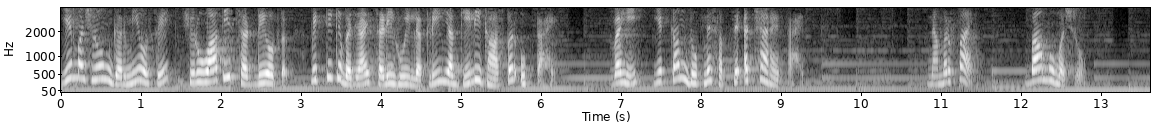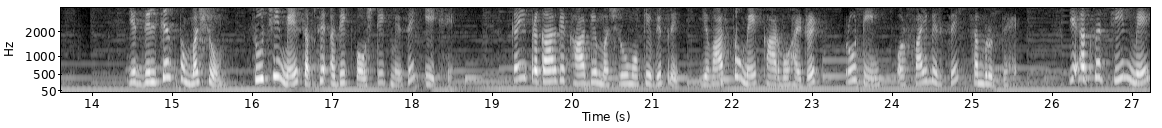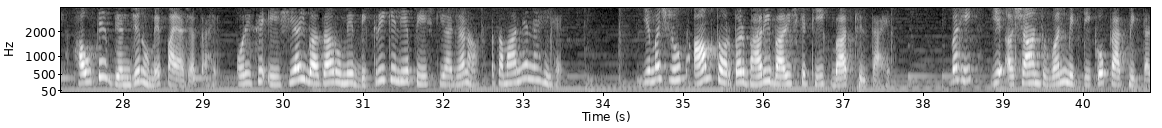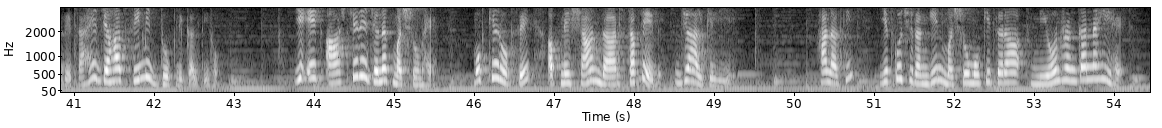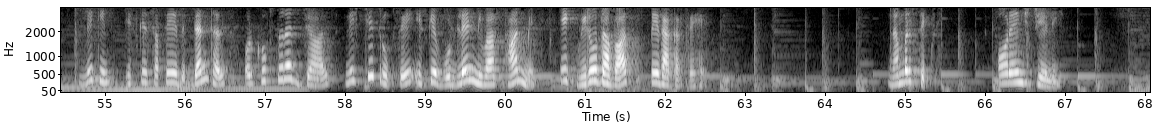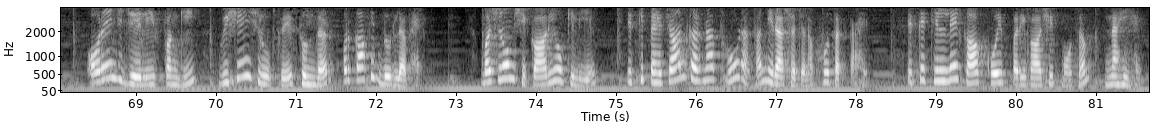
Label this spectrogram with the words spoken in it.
ये मशरूम गर्मियों से शुरुआती सर्दियों तक मिट्टी के बजाय सड़ी हुई लकड़ी या गीली घास पर उगता है। वही ये कम धूप में सबसे अच्छा रहता है। नंबर फाइव बाम्बू मशरूम ये दिलचस्प मशरूम सूची में सबसे अधिक पौष्टिक में से एक है। कई प्रकार के खाद्य मशरूमों के विपरीत ये वास्तव में कार्बोहाइड्रेट प्रोटीन और फाइबर से समृद्ध है। ये अक्सर चीन में हाउते व्यंजनों में पाया जाता है और इसे एशियाई बाजारों में बिक्री के लिए पेश किया जाना असामान्य नहीं है। ये मशरूम आमतौर पर भारी बारिश के ठीक बाद खिलता है। वहीं ये अशांत वन मिट्टी को प्राथमिकता देता है जहाँ सीमित धूप निकलती हो। ये एक आश्चर्यजनक मशरूम है, मुख्य रूप से अपने शानदार सफ़ेद जाल के लिए। हालाँकि ये कुछ रंगीन मशरूमों की तरह नियोन रंग का नहीं है, लेकिन इसके सफ़ेद डंठल और खूबसूरत जाल निश्चित रूप से इसके वुडलैंड निवास स्थान में एक विरोधाभास पैदा करते हैं। Number six orange jelly orange jelly fungi विशेष रूप से सुंदर और काफ़ी दुर्लभ है। मशरूम शिकारियों के लिए इसकी पहचान करना थोड़ा सा निराशाजनक हो सकता है। इसके खिलने का कोई परिभाषित मौसम नहीं है।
